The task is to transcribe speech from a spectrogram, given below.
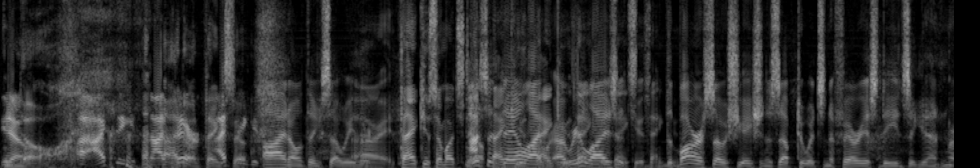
You know, No. I, I think it's not I fair. don't think I so. Think I don't think so either. All right. Thank you so much, Dale. Listen, thank Dale, you. I, Thank I you, thank you, realize thank it's you, thank the you. bar association is up to its nefarious deeds again. Right?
